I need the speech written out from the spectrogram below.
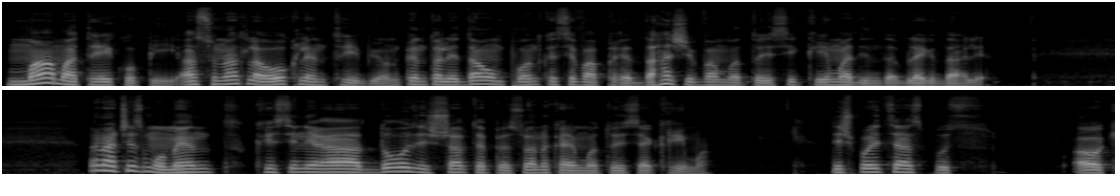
mama trei copii, a sunat la Oakland Tribune pentru a le da un pont că se va preda și va mătoisi crima din The Black Dahlia. În acest moment, Cristin era 27 persoană care măturisea crima. Deci poliția a spus, ok,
